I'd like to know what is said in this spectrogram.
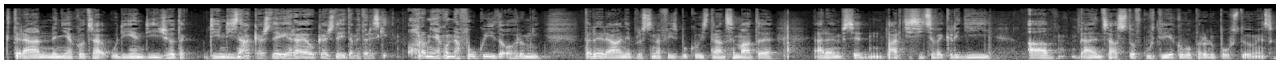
která není jako třeba u D&D, že tak D&D zná každý, hraje každý, tam je to vždycky ohromně jako nafoukují, to ohromný. Tady reálně prostě na facebookové stránce máte, já nevím, prostě pár tisícovek lidí a já třeba stovku, který jako opravdu postují něco.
